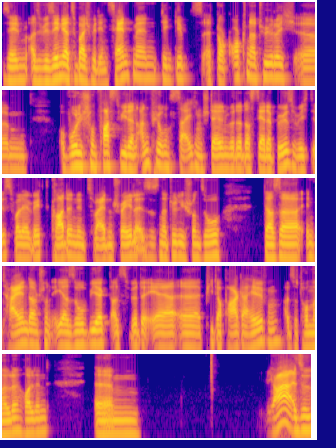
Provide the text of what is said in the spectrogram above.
Sehen, also wir sehen ja zum Beispiel den Sandman, den gibt's, äh, Doc Ock natürlich, ähm, obwohl ich schon fast wieder in Anführungszeichen stellen würde, dass der der Bösewicht ist, weil er wirkt, gerade in dem zweiten Trailer ist es natürlich schon so, dass er in Teilen dann schon eher so wirkt, als würde er äh, Peter Parker helfen, also Tom Holland. Ähm, ja, also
